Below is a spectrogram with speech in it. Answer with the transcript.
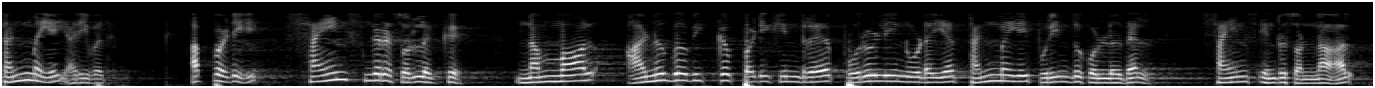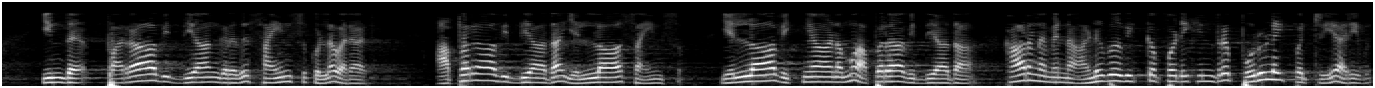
தன்மையை அறிவது. அப்படி சயின்ஸ்ங்கிற சொல்லுக்கு நம்மால் அனுபவிக்கப்படுகின்ற பொருளினுடைய தன்மையை புரிந்து கொள்ளுதல் சயின்ஸ் என்று சொன்னால் இந்த பராவித்யாங்கிறது சயின்ஸுக்குள்ள வராது. அபராவித்யா தான் எல்லா சயின்ஸும் எல்லா விஞ்ஞானமும் அபராவித்யா தான் காரணம் என்ன? அனுபவிக்கப்படுகின்ற பொருளை பற்றிய அறிவு.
